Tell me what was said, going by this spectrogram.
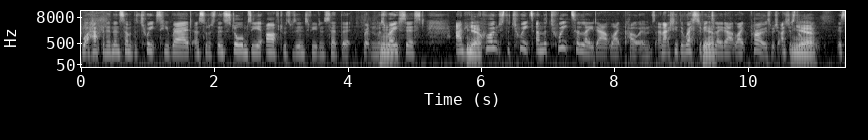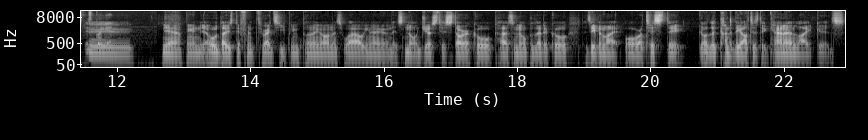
what happened and then some of the tweets he read and sort of then Stormzy afterwards was interviewed and said that Britain was hmm. racist and he Yeah. quotes the tweets and the tweets are laid out like poems and actually the rest of it is Yeah. laid out like prose which I just Yeah. thought is, is brilliant. Mm. Yeah, and all those different threads you've been pulling on as well, you know, and it's not just historical, personal, political. There's even like or artistic, or the kind of the artistic canon. Like it's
